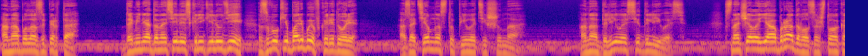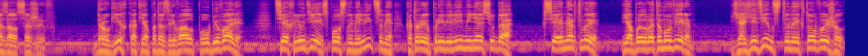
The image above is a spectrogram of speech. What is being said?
Она была заперта. До меня доносились крики людей, звуки борьбы в коридоре. А затем наступила тишина. Она длилась и длилась. Сначала я обрадовался, что оказался жив. Других, как я подозревал, поубивали. Тех людей с постными лицами, которые привели меня сюда. Все мертвы. Я был в этом уверен. Я единственный, кто выжил.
